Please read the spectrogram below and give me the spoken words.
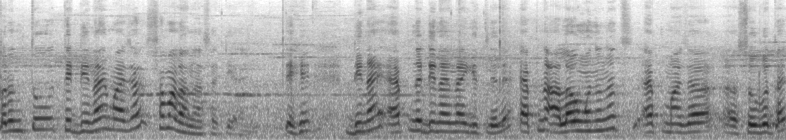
परंतु ते डिनाय माझ्या समाधानासाठी आहे. ते हे डिनाय ॲपनं डिनाय नाही घेतलेले. ॲपनं अलाव म्हणूनच ॲप माझ्या सोबत आहे.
